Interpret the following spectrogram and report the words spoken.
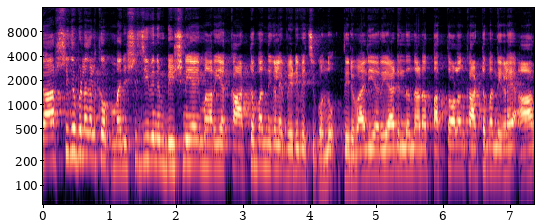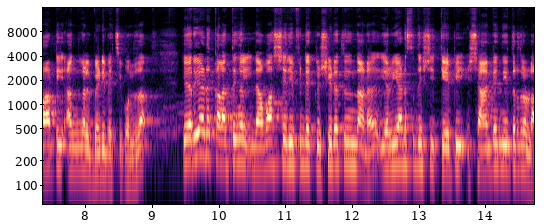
കാർഷിക വിളകൾക്കും മനുഷ്യജീവനും ഭീഷണിയായി മാറിയ കാട്ടുപന്നികളെ വെടിവെച്ച് കൊന്നു. തിരുവാലി എറിയാടിൽ നിന്നാണ് പത്തോളം കാട്ടുപന്നികളെ ആർ ആർ ടി അംഗങ്ങൾ വെടിവെച്ച് കൊന്നത്. എറിയാട് കളത്തിങ്ങൽ നവാസ് ഷെരീഫിന്റെ കൃഷിയിടത്തിൽ നിന്നാണ് എറിയാട് സ്വദേശി കെ പി ഷാന്റെ നേതൃത്വത്തിലുള്ള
